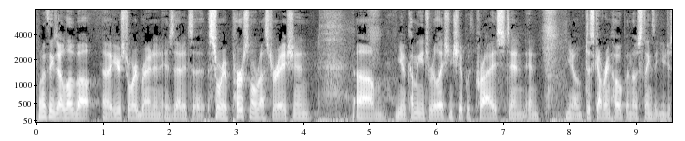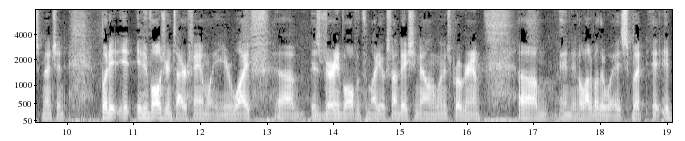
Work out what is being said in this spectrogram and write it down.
One of the things I love about uh, your story, Brandon, is that it's a story of personal restoration um, you know, coming into relationship with Christ and, and, you know, discovering hope and those things that you just mentioned. But it, it, it involves your entire family. Your wife uh, is very involved with the Mighty Oaks Foundation now in the women's program um, and in a lot of other ways. But it, it,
